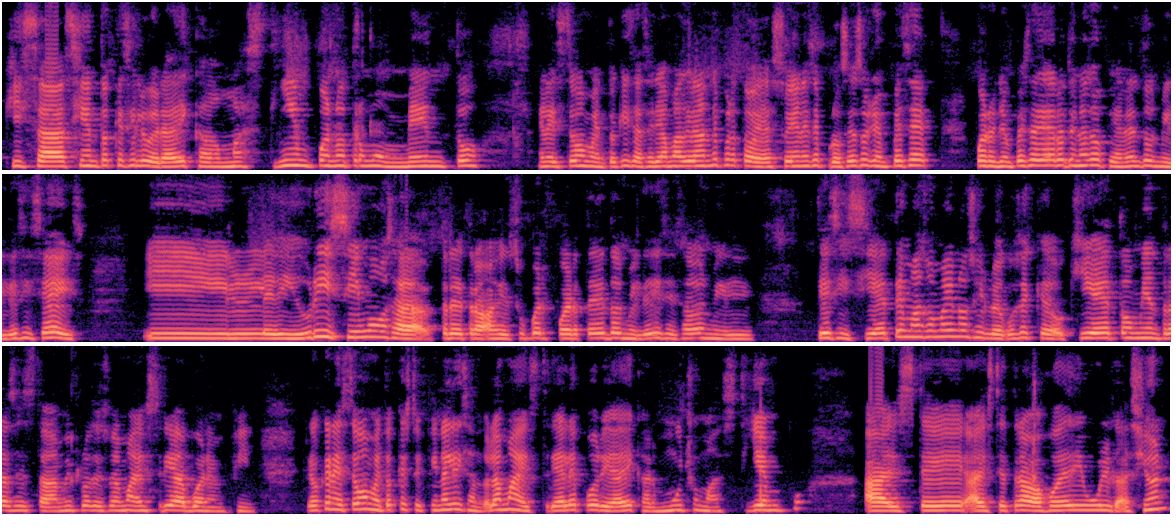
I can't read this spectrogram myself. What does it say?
quizás siento que si le hubiera dedicado más tiempo en otro momento, en este momento quizás sería más grande, pero todavía estoy en ese proceso. Yo empecé, bueno, yo empecé Diario de una Sofía en el 2016 y le di durísimo, o sea, trabajé súper fuerte de 2016 a 2017 más o menos y luego se quedó quieto mientras estaba mi proceso de maestría. Bueno, en fin, creo que en este momento que estoy finalizando la maestría le podría dedicar mucho más tiempo a este, a este trabajo de divulgación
